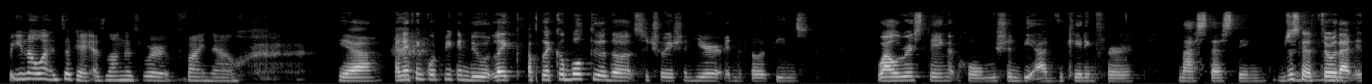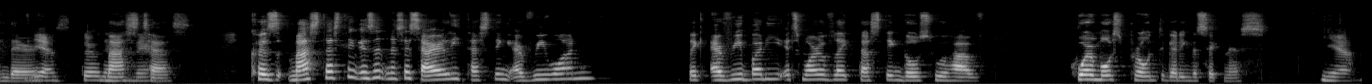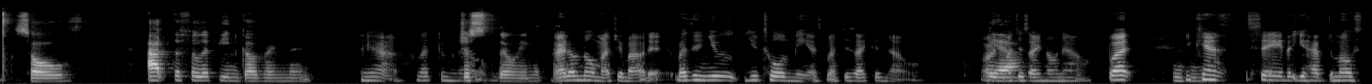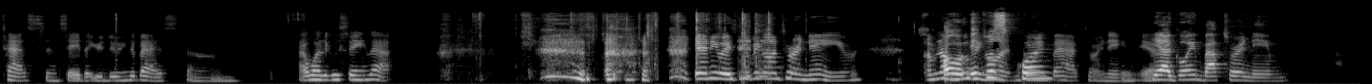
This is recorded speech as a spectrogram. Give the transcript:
But you know what? It's okay as long as we're fine now. Yeah. And I think what we can do, like applicable to the situation here in the Philippines, while we're staying at home, we should be advocating for mass testing. I'm just gonna throw that in there. Yes, throw that mass in there. test. Because mass testing isn't necessarily testing everyone, like everybody. It's more of like testing those who have, who are most prone to getting the sickness. Yeah, So, at the Philippine government, yeah. Let them know. just throwing it. I don't know much about it, but then you you told me as much as I could know, or Yeah. as much as I know now. But you Mhm. can't say that you have the most tests and say that you're doing the best. Um, I wonder who's saying that. Anyways, moving on to our name. I'm not Oh, it was on. corn- Going back to our name. Yeah. Yeah. going back to our name.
